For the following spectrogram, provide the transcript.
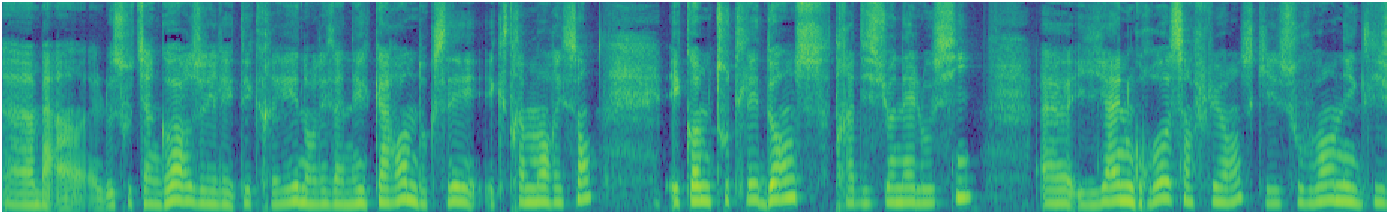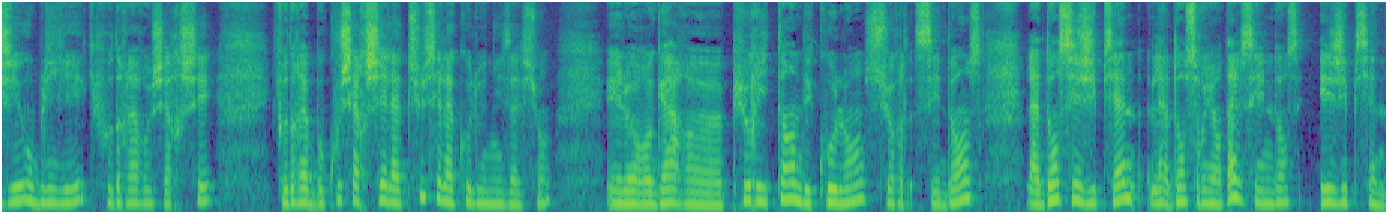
Euh, ben, le soutien-gorge, il a été créé dans les années 40, donc c'est extrêmement récent. Et comme toutes les danses traditionnelles aussi, euh, il y a une grosse influence qui est souvent négligée, oubliée, qu'il faudrait rechercher. Il faudrait beaucoup chercher là-dessus, c'est la colonisation et le regard euh, puritain des colons sur ces danses. La danse égyptienne, la danse orientale, c'est une danse égyptienne.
